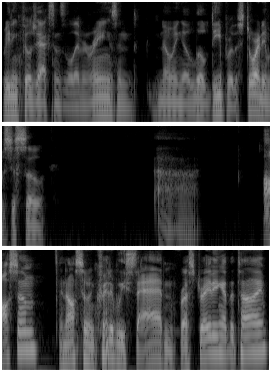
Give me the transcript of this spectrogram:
reading Phil Jackson's Eleven Rings, and knowing a little deeper the story, and it was just so uh, awesome and also incredibly sad and frustrating at the time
